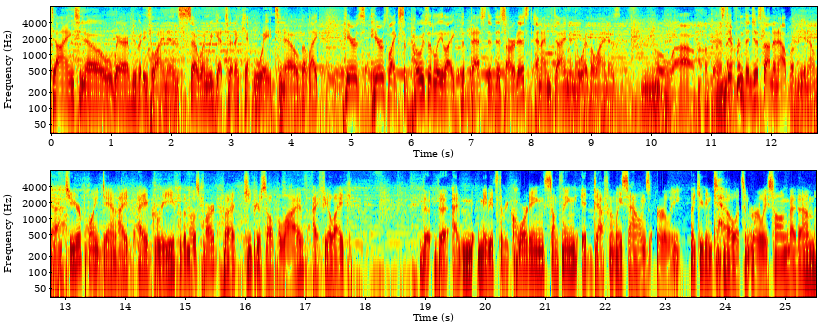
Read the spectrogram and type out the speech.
dying to know where everybody's line is. So when we get to it, I can't wait to know. But like, here's here's like supposedly like the best of this artist, and I'm dying to know where the line is. oh wow, okay, It's now- different than just on an album, you know. Yeah. To your point, Dan, I, I agree for the most part, but keep yourself alive. I feel like the the maybe it's the recording something. It definitely sounds early. Like you can tell it's an early song by them.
